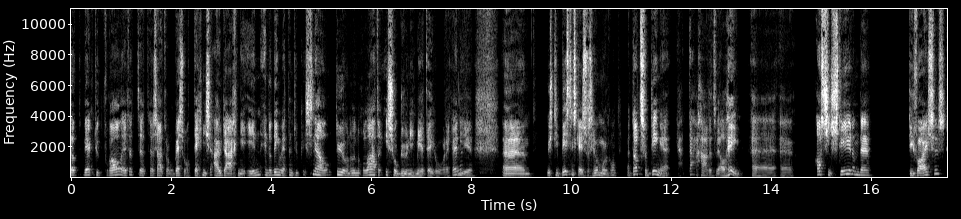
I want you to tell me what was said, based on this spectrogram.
dat werkt natuurlijk vooral. Hè, dat, dat, er zaten ook best wel wat technische uitdagingen in. En dat ding werd natuurlijk snel duur. En een rollator is zo duur niet meer tegenwoordig. Hè, die, eh, ehm, dus die business case was heel mooi. geworden. Maar dat soort dingen, ja, daar gaat het wel heen. Eh, eh, assisterende devices.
